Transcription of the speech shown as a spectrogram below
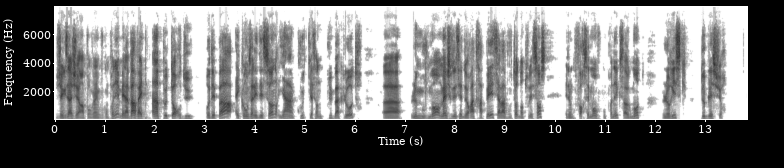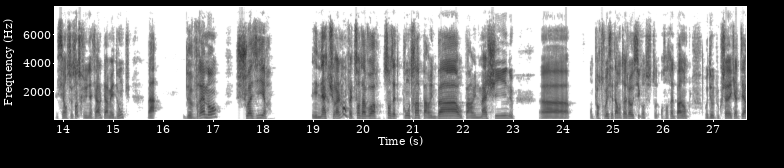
j'exagère hein, pour bien que vous compreniez, mais la barre va être un peu tordue au départ, et quand vous allez descendre, il y a un coude qui va descendre plus bas que l'autre. Euh, le mouvement, même si vous essayez de rattraper, ça va vous tordre dans tous les sens, et donc forcément, vous comprenez que ça augmente le risque de blessure. C'est en ce sens que l'unilatéral permet donc bah, de vraiment choisir et naturellement en fait, sans avoir, sans être contraint par une barre ou par une machine. Euh, on peut retrouver cet avantage-là aussi quand on s'entraîne par exemple au développé couché avec halter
